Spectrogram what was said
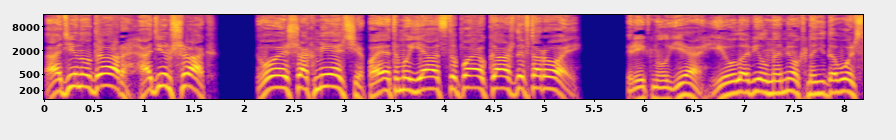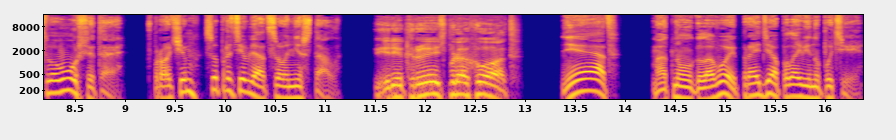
Один удар, один шаг! Твой шаг мельче, поэтому я отступаю каждый второй!» — крикнул я и уловил намек на недовольство Вурфита. Впрочем, сопротивляться он не стал. «Перекрыть проход!» «Нет!» — мотнул головой, пройдя половину пути.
